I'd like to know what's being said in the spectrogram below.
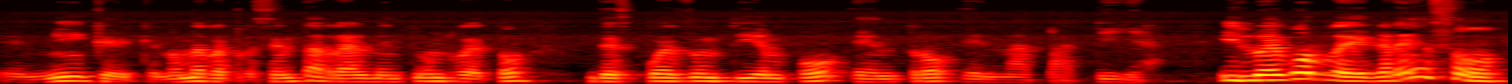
en, mí, que, que, no me representa realmente un reto, después de un tiempo entro en apatía. Y luego regreso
